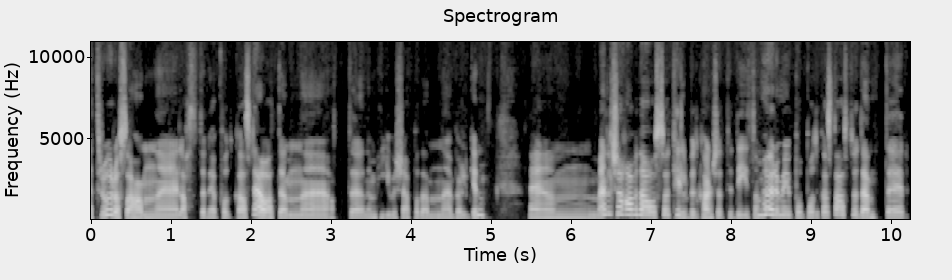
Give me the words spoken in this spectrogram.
jeg tror også han laster ned podkast, ja, og at, den, at de hiver seg på den bølgen. Um, ellers så har vi da også et tilbud kanskje til de som hører mye på podkast, studenter.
